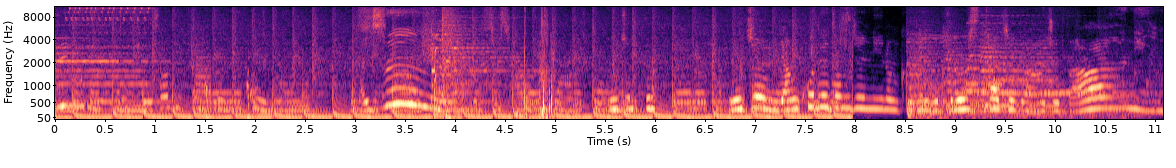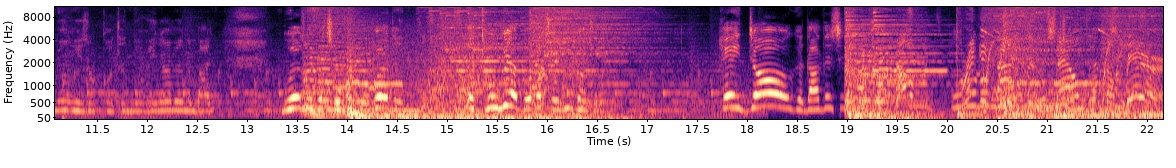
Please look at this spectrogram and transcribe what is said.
메리놀이 개사기. 나이스. 요즘 브, 요즘 양코대 던 전이랑 그리고 브롤스타즈가 아주 많이 유명해졌거든요. 왜냐면은 많이 뭐야 저거 저거 먹어야 되는데? 야 도구야 너가 저기 가져. 헤이 도그 나 대신 themselves in the mirror.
